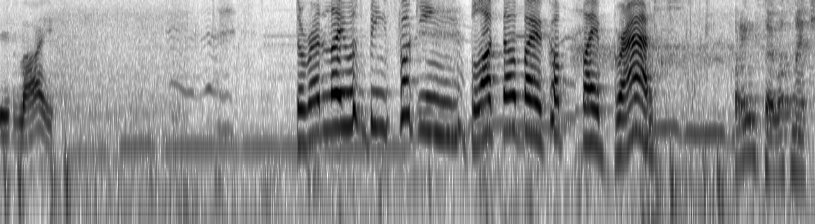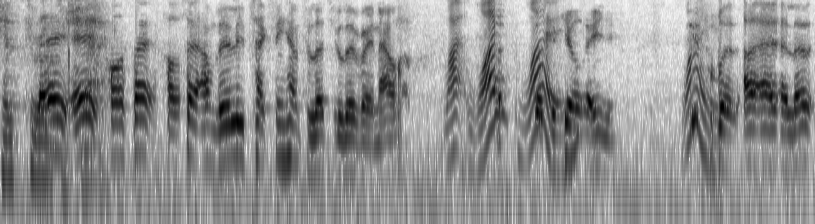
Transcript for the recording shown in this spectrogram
She's life. The red light was being fucking blocked out by a cup by grass. So it was my chance to run Hey, to hey, Shaq. Jose, Jose, I'm literally texting him to let you live right now. Why? Why? Why? To kill Angel. Why? But I, I, I, let,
